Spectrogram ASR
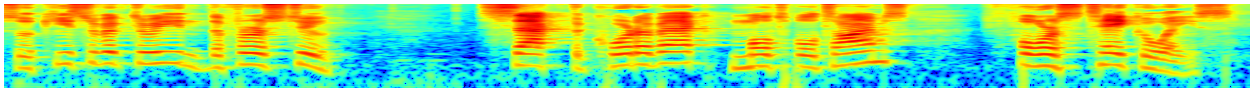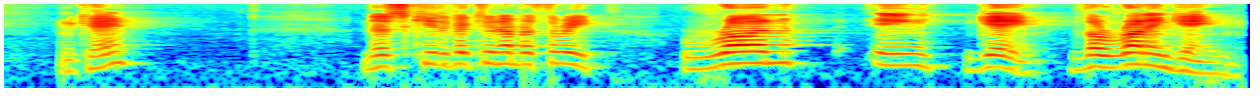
So keys to victory, the first two: sack the quarterback multiple times, force takeaways. Okay. There's key to victory number three: running game, the running game.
